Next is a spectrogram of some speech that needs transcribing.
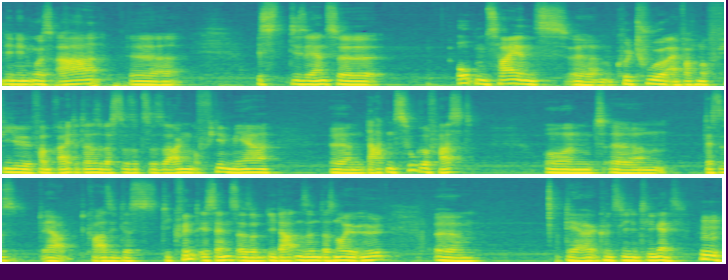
in den USA äh, ist diese ganze Open Science ähm, Kultur einfach noch viel verbreiteter, sodass du sozusagen auf viel mehr ähm, Datenzugriff hast. Und ähm, das ist ja quasi das, die Quintessenz, also die Daten sind das neue Öl ähm, der künstlichen Intelligenz. Hm.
